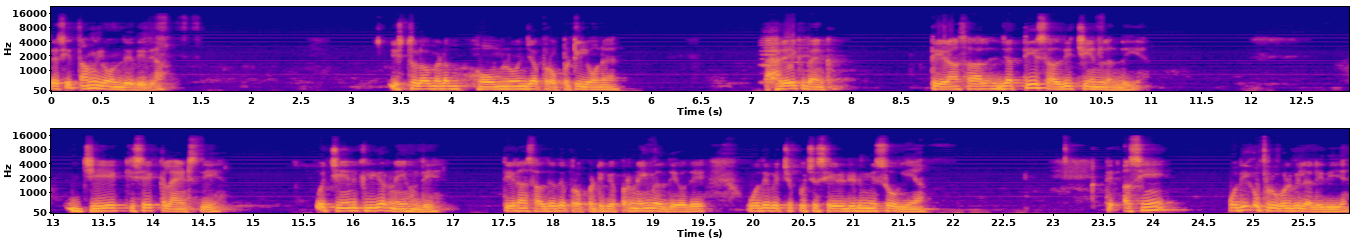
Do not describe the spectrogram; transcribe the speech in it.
ਤੇ ਅਸੀਂ ਤਾਂ ਵੀ ਲੋਨ ਦੇ ਦਈਦਾ। ਇਸ ਤੋਂ ਇਲਾਵਾ ਮੈਡਮ ਹੋਮ ਲੋਨ ਜਾਂ ਪ੍ਰਾਪਰਟੀ ਲੋਨ ਹੈ ਹਰੇਕ ਬੈਂਕ 13 ਸਾਲ ਜਾਂ 30 ਸਾਲ ਦੀ ਚੇਨ ਲੈਂਦੀ ਹੈ। ਜੇ ਕਿਸੇ ਕਲਾਇੰਟਸ ਦੀ ਉਹ ਚੇਨ ਕਲੀਅਰ ਨਹੀਂ ਹੁੰਦੀ 13 ਸਾਲ ਦੇ ਉਹਦੇ ਪ੍ਰਾਪਰਟੀ ਪੇਪਰ ਨਹੀਂ ਮਿਲਦੇ ਉਹਦੇ ਉਹਦੇ ਵਿੱਚ ਕੁਝ ਸੇਲ ਡੀਡ ਮਿਸ ਹੋ ਗਈਆਂ, ਤੇ ਅਸੀਂ ਉਹਦੀ ਅਪਰੂਵਲ ਵੀ ਲੈ ਲਈਦੀ ਹੈ।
